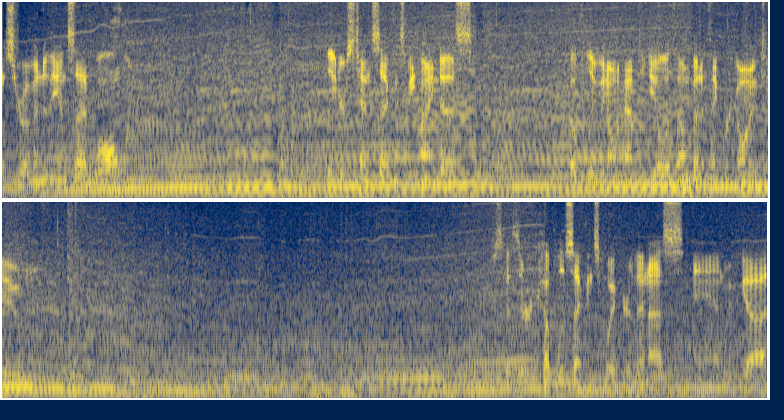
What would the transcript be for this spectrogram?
Almost drove into the inside wall. Leader's 10 seconds behind us. Hopefully we don't have to deal with them, but I think we're going to. Just because they're a couple of seconds quicker than us, and we've got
